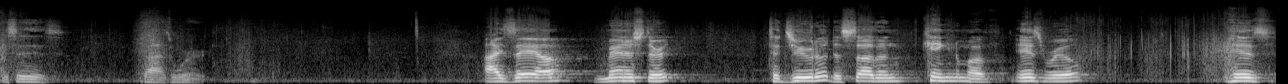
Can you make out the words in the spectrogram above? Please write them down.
This is God's word. Isaiah ministered to Judah, the southern kingdom of Israel. His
